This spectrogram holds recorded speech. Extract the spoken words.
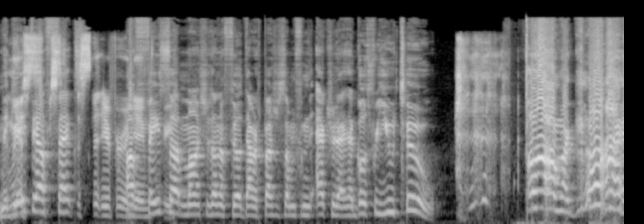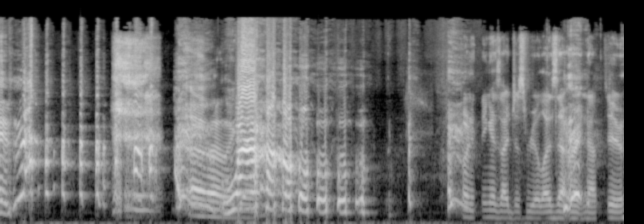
negate We the just- just effects sit here for a of game face-up monsters on the field that were special summon from the extra deck. That goes for you too! oh my god! Oh my wow! Funny thing is, I just realized that right now too.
